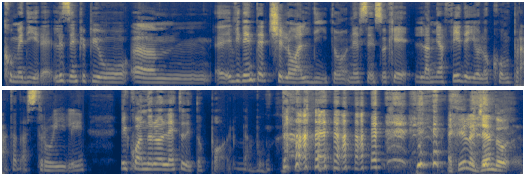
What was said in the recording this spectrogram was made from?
come dire, l'esempio più um, evidente ce l'ho al dito, nel senso che la mia fede io l'ho comprata da Stroili e quando l'ho letto ho detto, porca puttana. È che io leggendo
